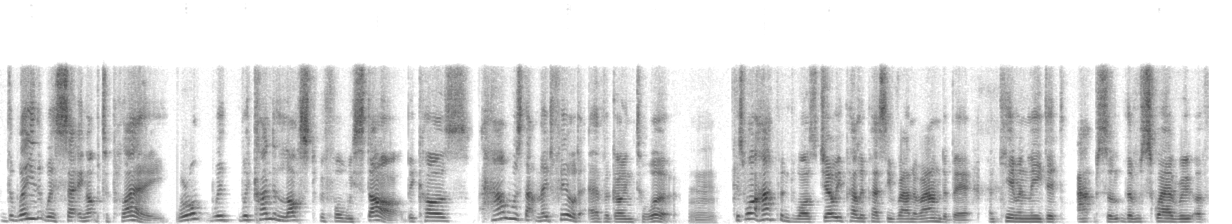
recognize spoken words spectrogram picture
the way that we're setting up to play, we're all, we're we're kind of lost before we start because how was that midfield ever going to work? mm, Because what happened was Joey Pelupessy ran around a bit and Kieran Lee did absolute the square root of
